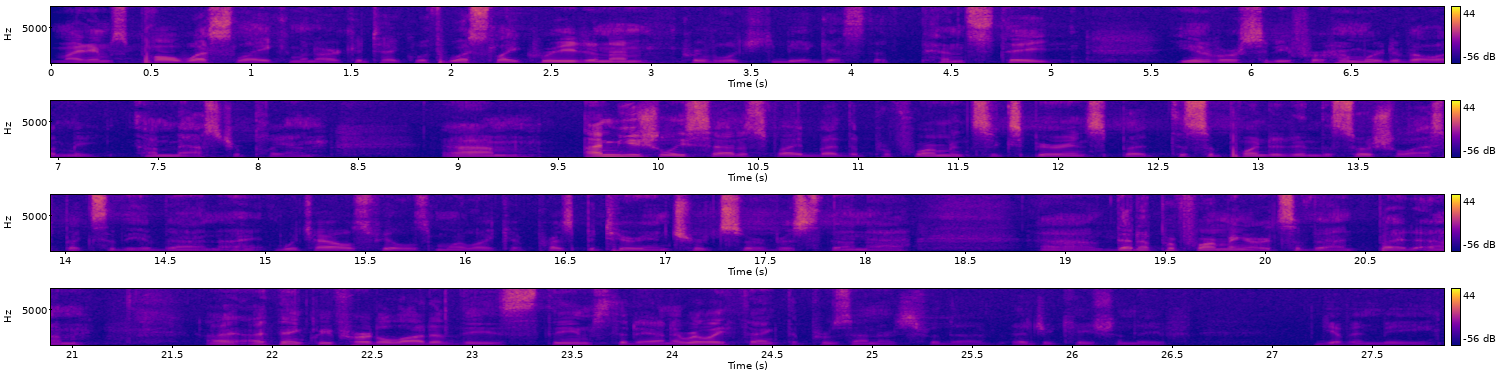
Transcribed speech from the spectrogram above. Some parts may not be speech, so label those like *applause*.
My name is Paul Westlake. I'm an architect with Westlake Reed, and I'm privileged to be a guest of Penn State University for whom we're developing a master plan. Um, I'm usually satisfied by the performance experience, but disappointed in the social aspects of the event, I, which I always feel is more like a Presbyterian church service than a, uh, than a performing arts event. But um, I, I, think we've heard a lot of these themes today, and I really thank the presenters for the education they've given me.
